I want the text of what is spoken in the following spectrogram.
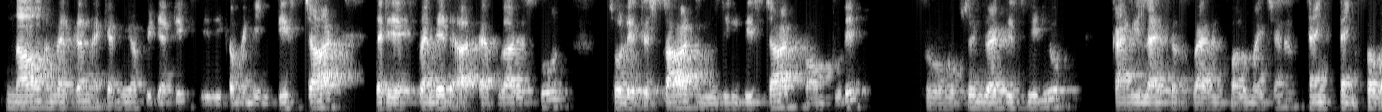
Now, American Academy of Pediatrics is recommending this chart that is expanded uh, APGAR score. So let us start using this chart from today. So hope you enjoyed this video. Kindly like, subscribe and follow my channel. Thanks. Thanks for watching.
